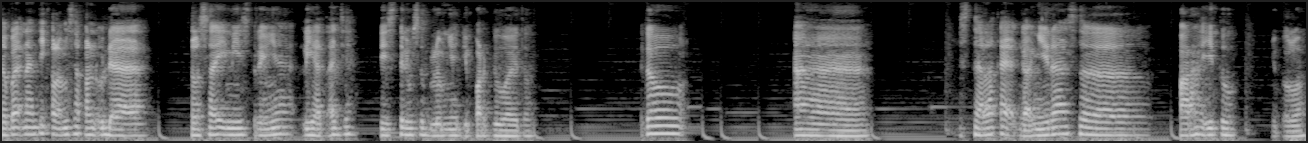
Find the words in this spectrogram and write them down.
Coba nanti kalau misalkan udah selesai ini streamnya, lihat aja di stream sebelumnya di part 2 itu itu uh, Stella kayak nggak ngira separah itu gitu loh.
